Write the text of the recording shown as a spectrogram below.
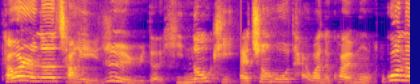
台湾人呢常以日语的 hinoki 来称呼台湾的块木。不过呢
